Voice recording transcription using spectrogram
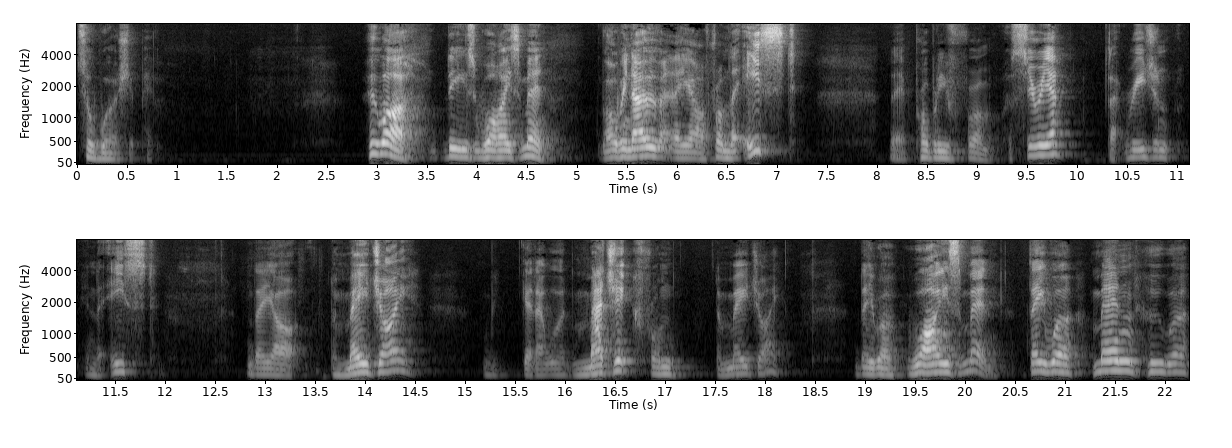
to worship him. Who are these wise men? Well, we know that they are from the east. They're probably from Assyria, that region in the east. They are the Magi. We get our word magic from the Magi. They were wise men. They were men who were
